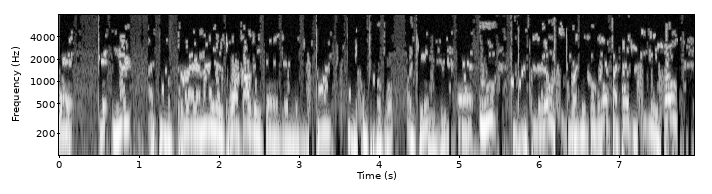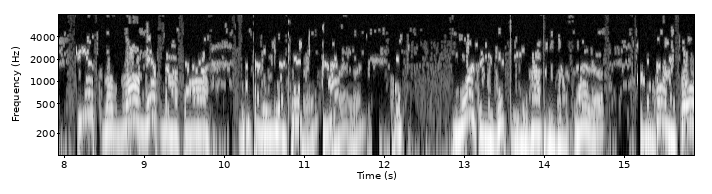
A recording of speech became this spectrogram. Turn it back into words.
que nul, attends, probablement le trois quarts de, de, de, du temps, tu foutra pas, OK? Euh, ou, à partir de là aussi, tu vas découvrir peut-être aussi des choses que tu vas vouloir mettre dans ta, dans ta bibliothèque. Hein? Fait que moi, j'invite les gens présentement, là, à faire un tour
